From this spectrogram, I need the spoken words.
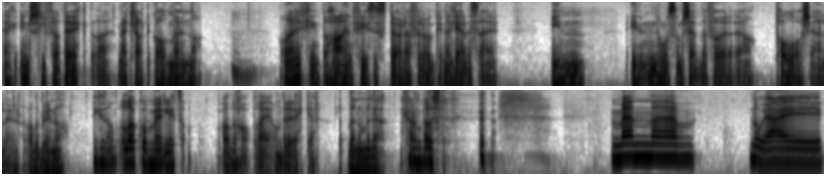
Jeg, 'Unnskyld for at jeg vekte deg, men jeg klarte ikke å holde meg unna'. Og da er det fint å ha en fysisk dør der for å kunne leve seg inn i noe som skjedde for ja, tolv år siden, eller hva det blir nå. Ikke sant. Og da kommer litt sånn hva du har på deg i andre rekke. Ja, det er noe med det. Kan bare Men eh, noe jeg,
